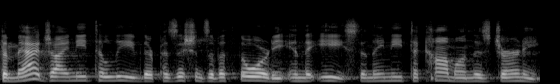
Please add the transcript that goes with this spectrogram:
The Magi need to leave their positions of authority in the east, and they need to come on this journey.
